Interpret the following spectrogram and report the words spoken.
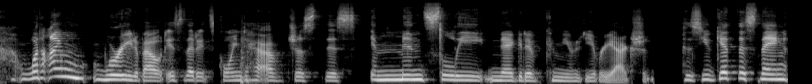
what I'm worried about is that it's going to have just this immensely negative community reaction because you get this thing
